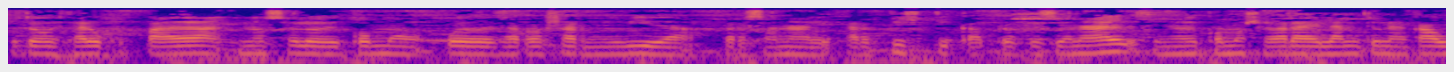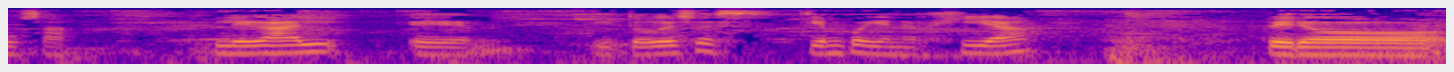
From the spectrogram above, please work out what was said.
yo tengo que estar ocupada no solo de cómo puedo desarrollar mi vida personal, artística, profesional, sino de cómo llevar adelante una causa legal eh, y todo eso es tiempo y energía, pero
